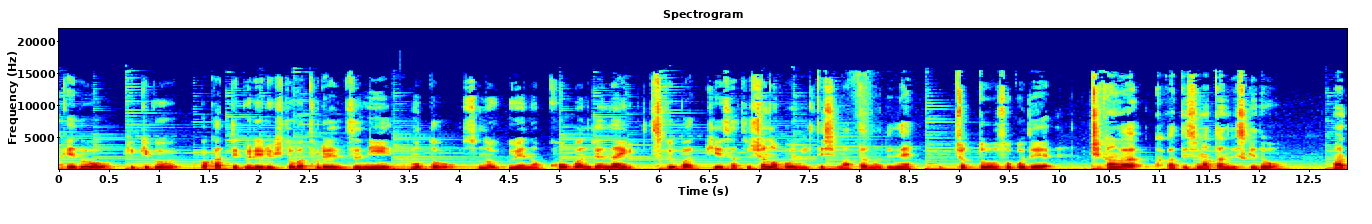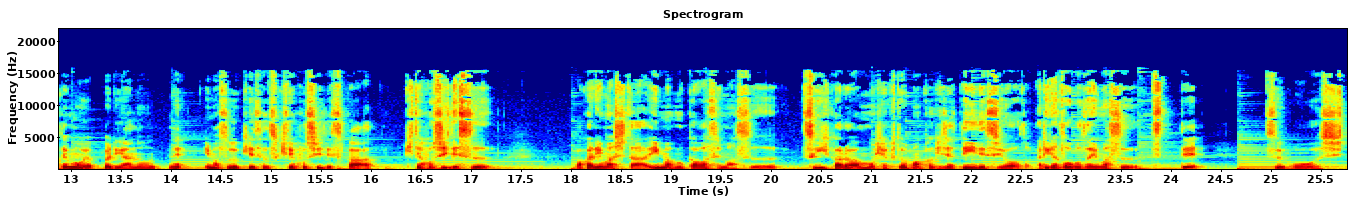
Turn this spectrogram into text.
けど、結局分かってくれる人が取れずに、もっとその上の交番じゃない筑波警察署の方に行ってしまったのでね、ちょっとそこで時間がかかってしまったんですけど、まあでもやっぱりあのね、今すぐ警察来てほしいですか？来てほしいです。わかりました。今向かわせます。次からはもう110番かけちゃっていいですよ。ありがとうございます。つって通報し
